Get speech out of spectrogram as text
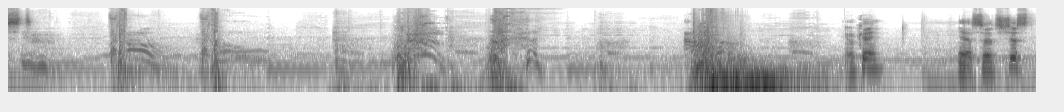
Missed. Okay. Yeah, so it's just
